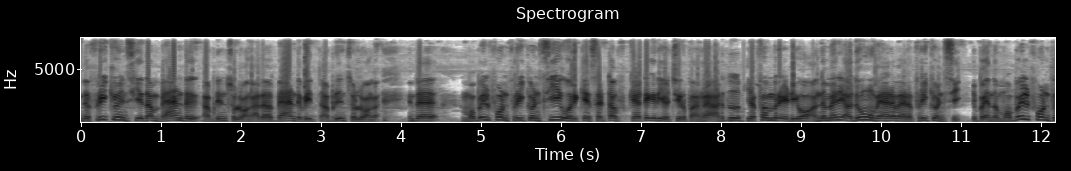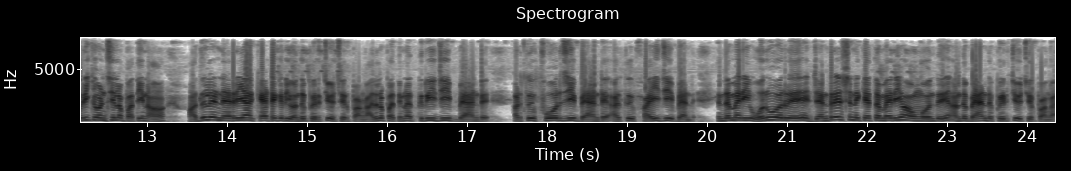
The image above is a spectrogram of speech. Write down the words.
இந்த ஃப்ரீக்குவென்சியை தான் பேண்டு அப்படின்னு சொல்லுவாங்க. அதாவது பேண்டு வித் அப்படின்னு சொல்லுவாங்க. இந்த மொபைல் ஃபோன் ஃப்ரீக்குவென்சி ஒரு கே செட் ஆஃப் கேட்டகரி வச்சுருப்பாங்க. அடுத்தது எஃப்எம் ரேடியோ அந்த மாதிரி அதுவும் வேறு வேறு ஃப்ரீக்குவென்சி இப்போ இந்த மொபைல் ஃபோன் ஃப்ரீக்குவென்சியில் பார்த்தீங்கன்னா அதில் நிறையா கேட்டகரி வந்து பிரித்து வச்சுருப்பாங்க. அதில் பார்த்தீங்கன்னா த்ரீ ஜி பேண்டு அடுத்து ஃபோர் ஜி பேண்டு அடுத்து ஃபைவ் ஜி பேண்டு இந்த மாதிரி ஒரு ஒரு ஜென்ரேஷனுக்கு ஏற்ற மாதிரியும் அவங்க வந்து அந்த பேண்டை பிரித்து வச்சுருப்பாங்க.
